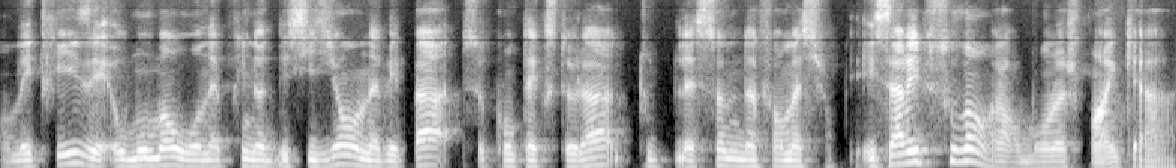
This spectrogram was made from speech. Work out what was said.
en maîtrise et au moment où on a pris notre décision, on n'avait pas ce contexte-là, toute la somme d'informations. Et ça arrive souvent. Alors bon, là, je prends un cas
